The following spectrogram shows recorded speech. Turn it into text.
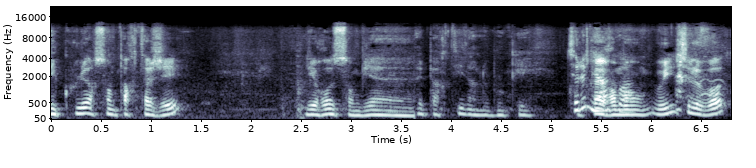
Les couleurs sont partagées. Les roses sont bien réparties dans le bouquet. C'est le mien, quoi. Oui, c'est le vôtre.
